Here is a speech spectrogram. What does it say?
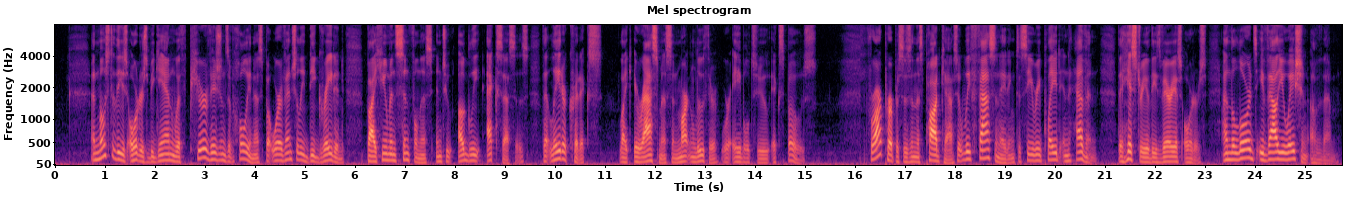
And most of these orders began with pure visions of holiness, but were eventually degraded by human sinfulness into ugly excesses that later critics like Erasmus and Martin Luther were able to expose. For our purposes in this podcast, it will be fascinating to see replayed in heaven the history of these various orders and the Lord's evaluation of them.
